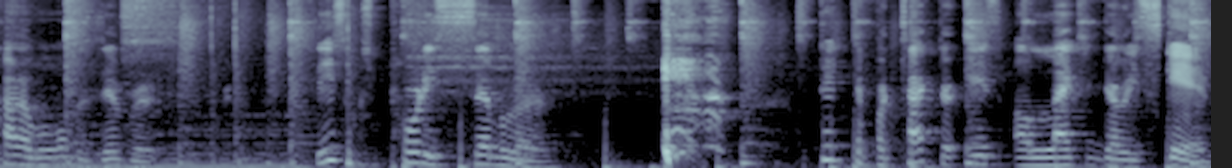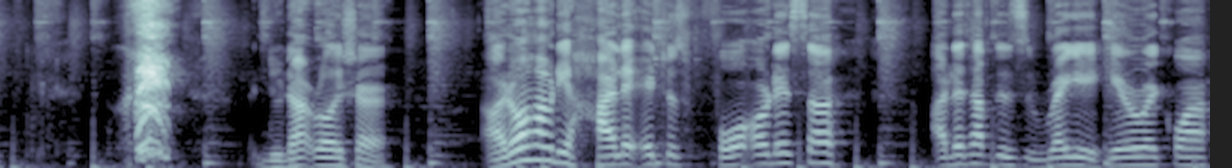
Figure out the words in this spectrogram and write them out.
kind of almost different. These looks pretty similar. I think the protector is a legendary skin. Do not really sure. I don't have any highlight edges for Orisa. I just have this regular hero require.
